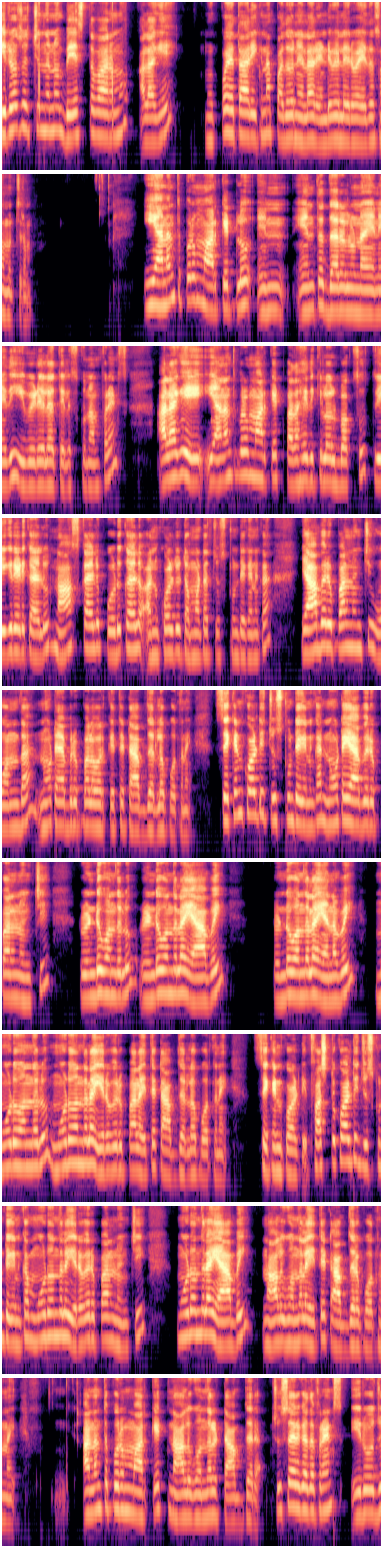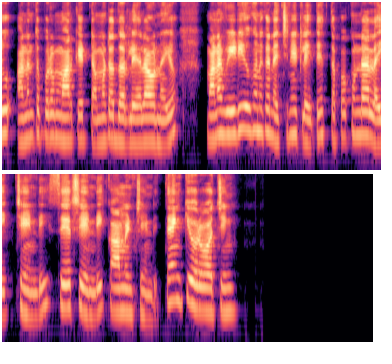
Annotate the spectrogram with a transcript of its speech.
ఈరోజు వచ్చిందను బేస్తవారము అలాగే ముప్పై తారీఖున పదో నెల రెండు వేల ఇరవై ఐదో సంవత్సరం. ఈ అనంతపురం మార్కెట్లో ఎన్ ఎంత ధరలు ఉన్నాయనేది ఈ వీడియోలో తెలుసుకున్నాం ఫ్రెండ్స్. అలాగే ఈ అనంతపురం మార్కెట్ పదహైదు కిలోల బాక్సు త్రీ గ్రేడ్ కాయలు నాసుకాయలు పొడికాయలు అన్క్వాలిటీ టమాటా చూసుకుంటే కనుక యాభై రూపాయల నుంచి వంద నూట యాభై రూపాయల వరకు అయితే టాప్ ధరలో పోతున్నాయి. సెకండ్ క్వాలిటీ చూసుకుంటే కనుక నూట యాభై రూపాయల నుంచి రెండు వందలు రెండు వందల యాభై రెండు వందల ఎనభై మూడు వందలు మూడు వందల ఇరవై రూపాయలు అయితే టాప్ ధరలో పోతున్నాయి. Second quality. ఫస్ట్ క్వాలిటీ చూసుకుంటే కనుక మూడు వందల ఇరవై రూపాయల నుంచి మూడు వందల యాభై నాలుగు వందలు అయితే టాప్ ధర పోతున్నాయి. అనంతపురం మార్కెట్ నాలుగు వందల టాప్ ధర. చూశారు కదా ఫ్రెండ్స్ ఈరోజు అనంతపురం మార్కెట్ టమాటా ధరలు ఎలా ఉన్నాయో? మన వీడియో కనుక నచ్చినట్లయితే తప్పకుండా లైక్ చేయండి షేర్ చేయండి కామెంట్ చేయండి. Thank you for watching.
